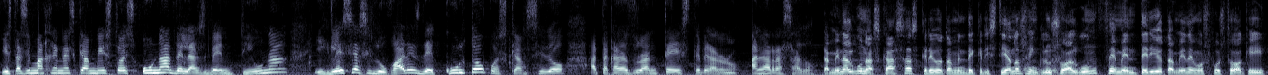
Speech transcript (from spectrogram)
Y estas imágenes que han visto es una de las 21 iglesias y lugares de culto pues, que han sido atacadas durante este verano. Han arrasado. También algunas casas, creo, también de cristianos, e incluso algún cementerio. También hemos puesto aquí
